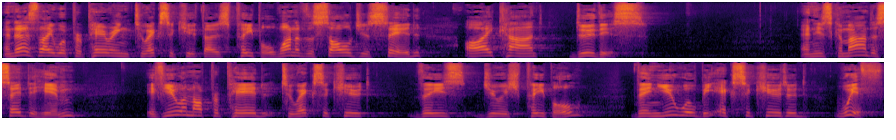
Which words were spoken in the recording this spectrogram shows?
And as they were preparing to execute those people, one of the soldiers said, I can't do this. And his commander said to him, If you are not prepared to execute these Jewish people, then you will be executed with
